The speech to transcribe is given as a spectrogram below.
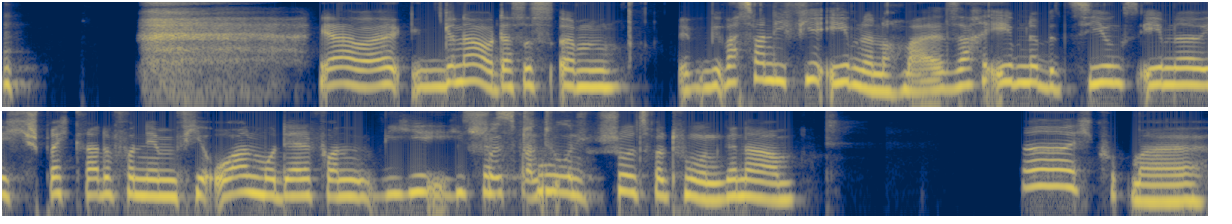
Ja, aber genau, das ist, ähm, was waren die vier Ebenen nochmal? Sachebene, Beziehungsebene. Ich spreche gerade von dem Vier-Ohren-Modell von, wie hieß Schulz das? Schulz von Thun. Schulz von Thun, genau. Ah, ich guck mal.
